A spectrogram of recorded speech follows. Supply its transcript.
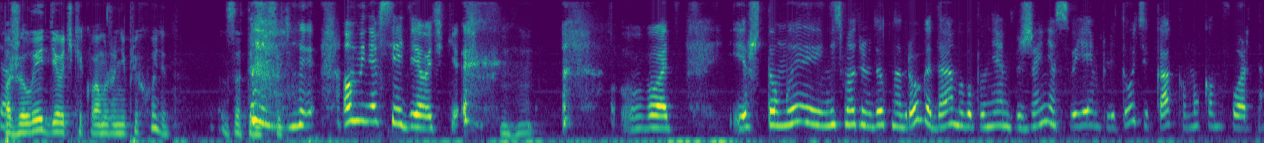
пожилые девочки к вам уже не приходят за 30? У меня все девочки. Вот. И что мы не смотрим друг на друга, да, мы выполняем движение в своей амплитуде, как кому комфортно.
